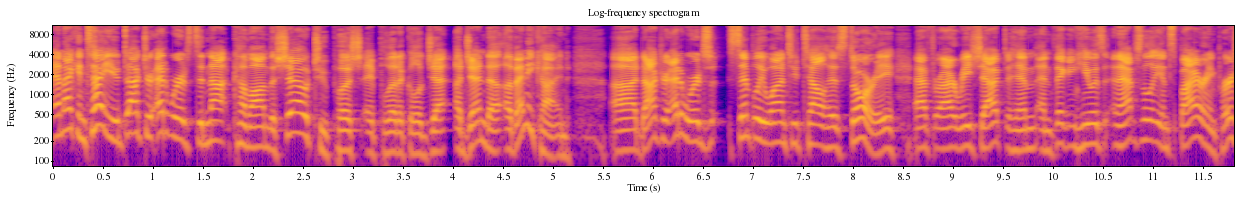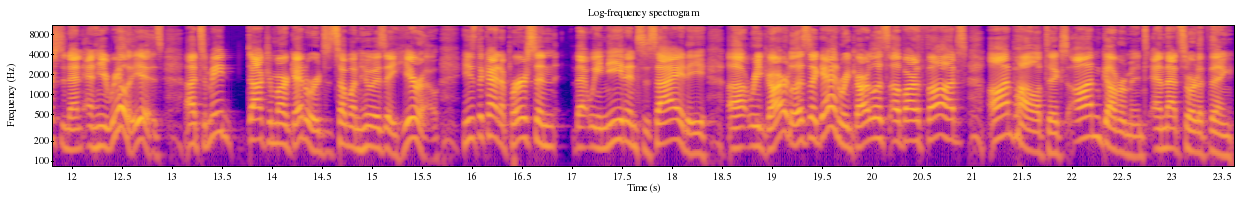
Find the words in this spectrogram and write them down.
And I can tell you, Dr. Edwards did not come on the show to push a political agenda of any kind. Uh, Dr. Edwards simply wanted to tell his story after I reached out to him and thinking he was an absolutely inspiring person, and, and he really is. Uh, to me, Dr. Marc Edwards is someone who is a hero. He's the kind of person that we need in society, uh, regardless, again, regardless of our thoughts on politics, on government, and that sort of thing.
